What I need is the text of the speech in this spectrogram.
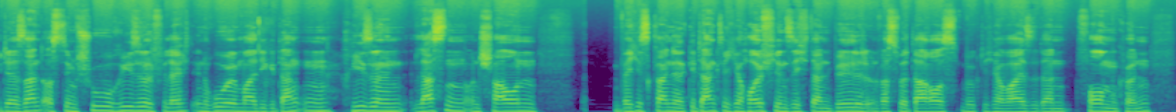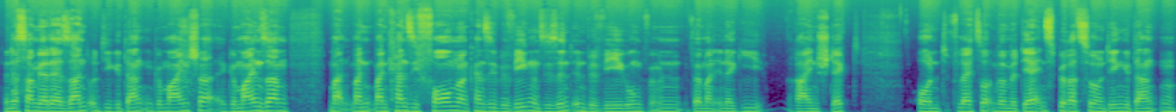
wie der Sand aus dem Schuh rieselt, vielleicht in Ruhe mal die Gedanken rieseln lassen und schauen, welches kleine gedankliche Häufchen sich dann bildet und was wir daraus möglicherweise dann formen können. Denn das haben ja der Sand und die Gedanken gemeinsam. Man, man, man kann sie formen, man kann sie bewegen und sie sind in Bewegung, wenn, wenn man Energie reinsteckt. Und vielleicht sollten wir mit der Inspiration und den Gedanken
